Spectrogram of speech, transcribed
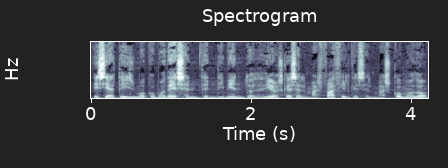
ese ateísmo como desentendimiento de Dios, que es el más fácil, que es el más cómodo,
